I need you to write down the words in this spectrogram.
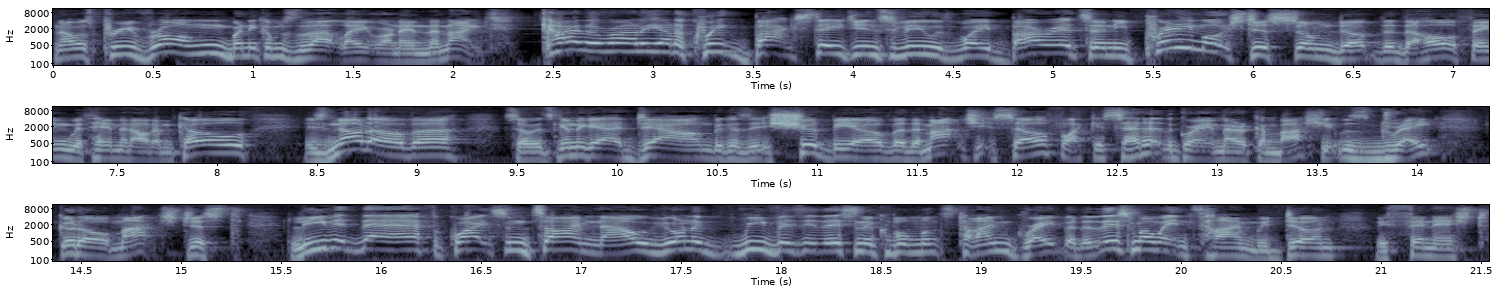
and I was proved wrong when it comes to that later on in the night. Kyle O'Reilly had a quick backstage interview with Wade Barrett, and he pretty much just summed up that the whole thing with him and Adam Cole is not over, so it's going to get down because it should be over. The match itself, like I said at the Great American Bash, it was great. Good old match. Just leave it there for quite some time now. If you want to revisit this in a couple months' time, great. But at this moment in time, we're done. We're finished.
